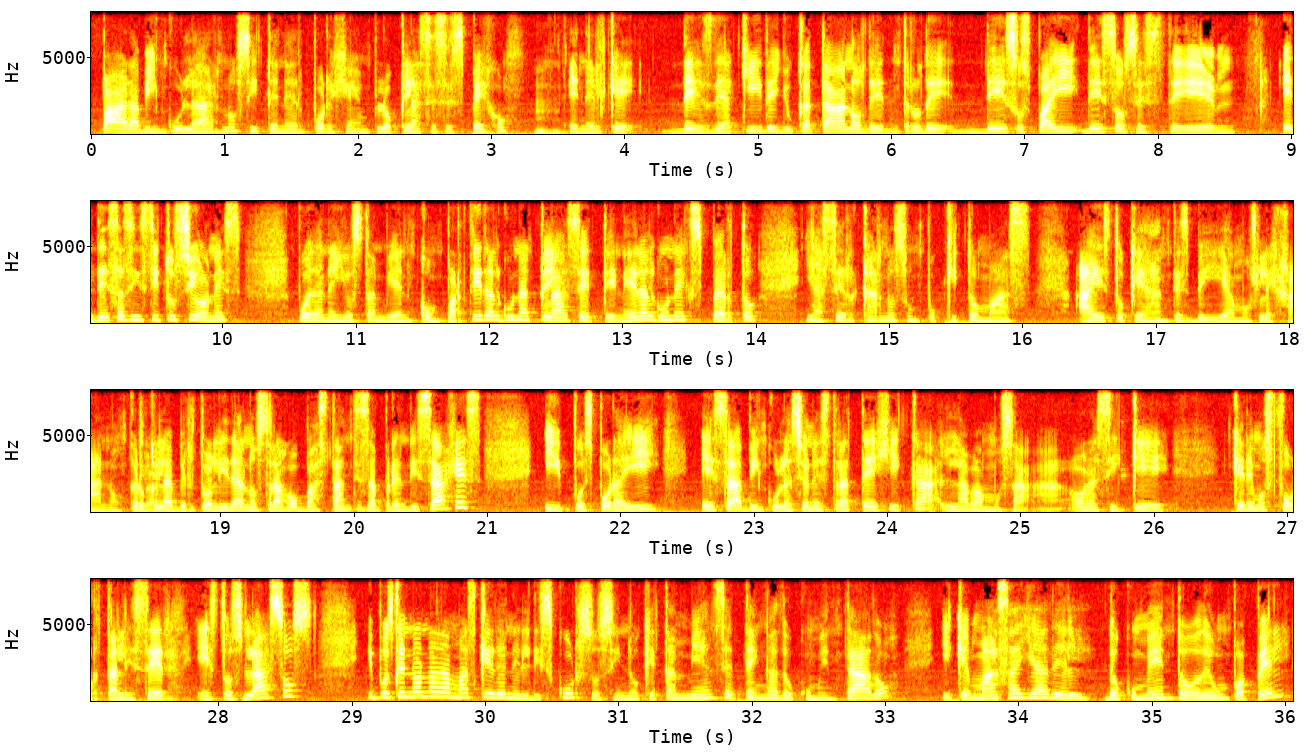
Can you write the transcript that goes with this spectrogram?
para vincularnos y tener, por ejemplo, clases espejo, en el que desde aquí de Yucatán o dentro de, esos países, de esos este, eh, de esas instituciones, puedan ellos también compartir alguna clase, tener algún experto y acercarnos un poquito más a esto que antes veíamos lejano. Creo que la virtualidad nos trajo bastantes aprendizajes y pues por ahí esa vinculación estratégica la vamos a ahora sí que queremos fortalecer estos lazos y pues que no nada más quede en el discurso, sino que también se tenga documentado y que más allá del documento o de un papel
